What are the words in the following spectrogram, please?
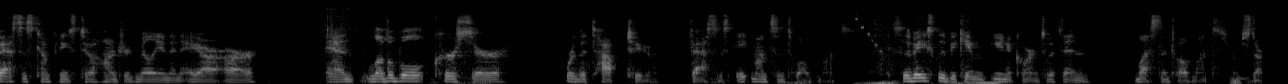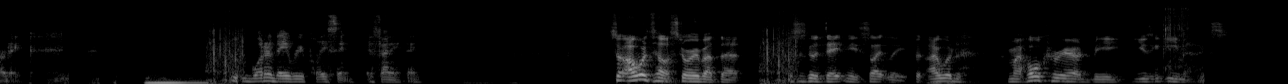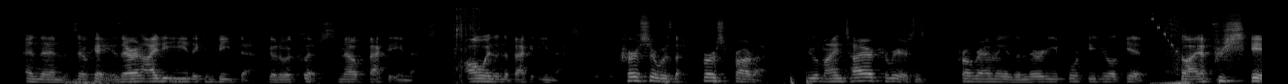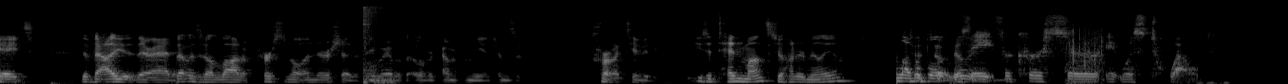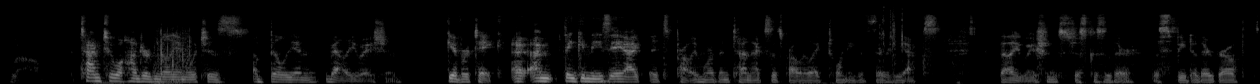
fastest companies to 100 million in ARR, and Lovable Cursor were the top two fastest, eight months and 12 months. So they basically became unicorns within less than 12 months from starting. What are they replacing, if anything? So I would tell a story about that. This is going to date me slightly, but I would, for my whole career, I'd be using Emacs, and then say, okay, is there an IDE that can beat that? Go to Eclipse. Nope, back to Emacs. Always end up back at Emacs. Cursor was the first product through my entire career since programming as a nerdy 14 year old kid. So I appreciate the value that they're adding. That was a lot of personal inertia that they were able to overcome for me in terms of productivity. You said 10 months to 100 million? Lovable it was eight. For Cursor, it was 12. Wow. Time to 100 million, which is a billion valuation, give or take. I, I'm thinking these AI, it's probably more than 10x. It's probably like 20 to 30x valuations just because of their the speed of their growth.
